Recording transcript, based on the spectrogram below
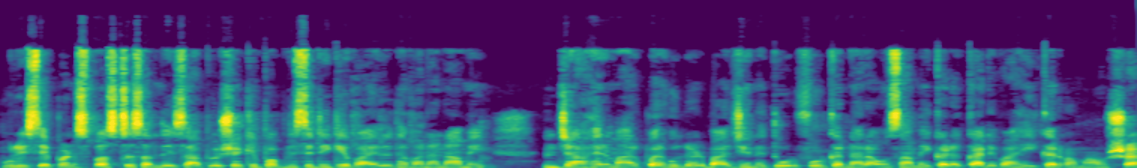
પોલીસે પણ સ્પષ્ટ સંદેશ આપ્યો છે કે પબ્લિસિટી કે વાયરલ થવાના નામે જાહેર માર્ગ પર હુલ્લડબાજી અને તોડફોડ કરનારાઓ સામે કડક કાર્યવાહી કરવામાં આવશે.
